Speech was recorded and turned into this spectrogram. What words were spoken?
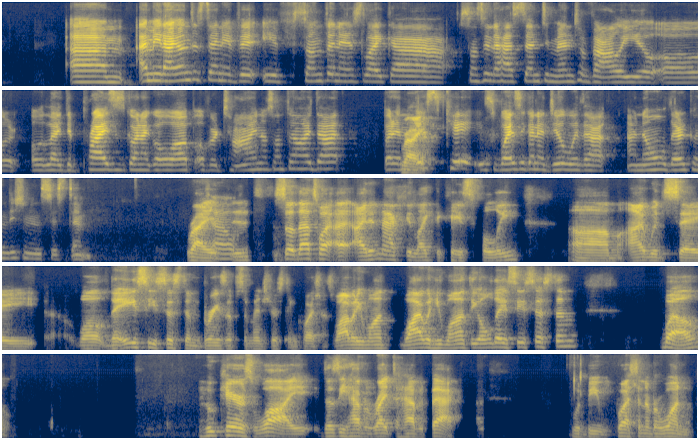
Um, I mean, I understand if it, if something is like uh, something that has sentimental value or or like the price is gonna go up over time or something like that. But in right. this case, why is it gonna deal with a, an old air conditioning system? Right. So, so that's why I, I, didn't actually like the case fully. Um, I would say, well, the AC system brings up some interesting questions. Why would he want? Why would he want the old AC system? Well, who cares why? Does he have a right to have it back? Would be question number one.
